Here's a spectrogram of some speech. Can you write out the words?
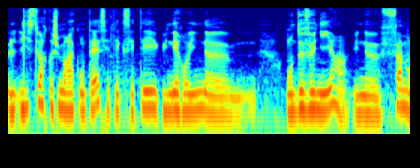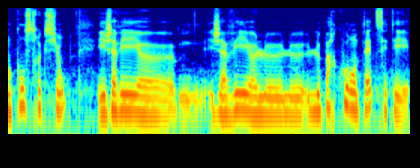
L'histoire que je me racontais, c'était que c'était une héroïne euh, en devenir, une femme en construction. Et j'avais j'avais le, parcours en tête, c'était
